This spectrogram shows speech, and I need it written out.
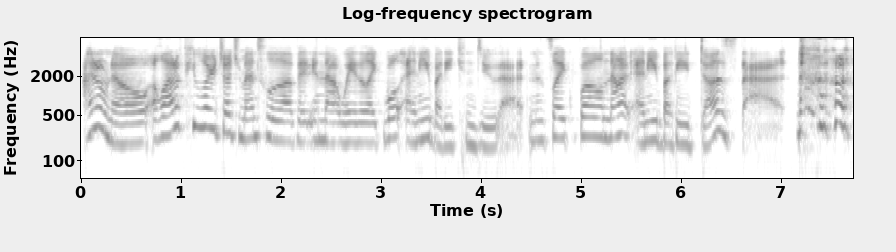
I don't know. A lot of people are judgmental of it in that way. They're like, well, anybody can do that. And it's like, well, not anybody does that.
